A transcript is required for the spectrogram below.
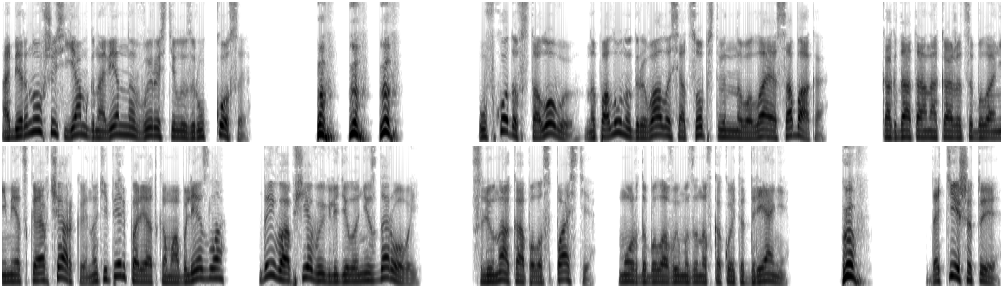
Обернувшись, я мгновенно вырастил из рук косы. У входа в столовую на полу надрывалась от собственного лая собака. Когда-то она, кажется, была немецкой овчаркой, но теперь порядком облезла, да и вообще выглядела нездоровой. Слюна капала с пасти, морда была вымазана в какой-то дряни. «Оф!» «Да тише ты!»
